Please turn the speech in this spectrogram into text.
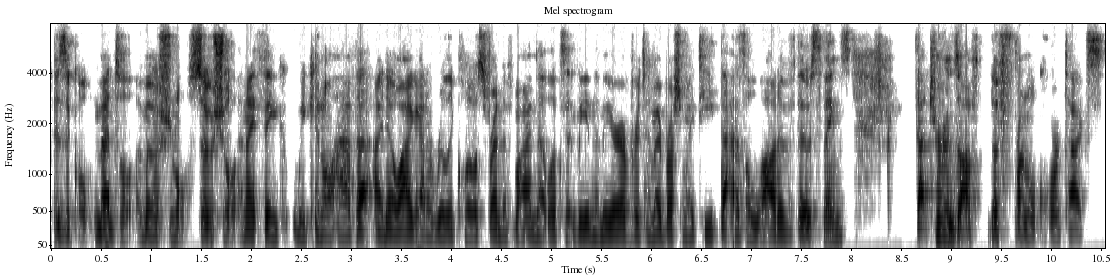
physical, mental, emotional, social, and I think we can all have that. I know I got a really close friend of mine that looks at me in the mirror every time I brush my teeth that has a lot of those things. That turns off the frontal cortex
